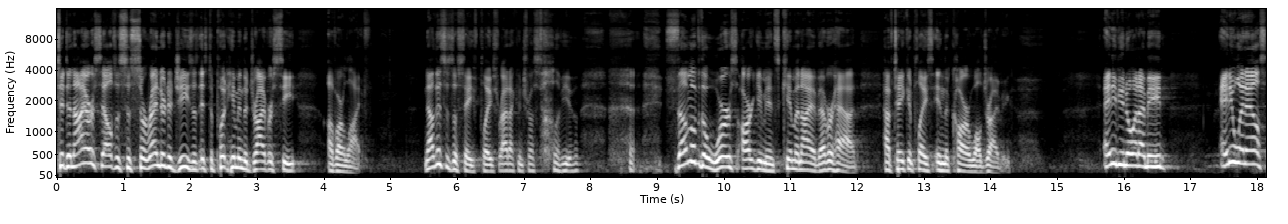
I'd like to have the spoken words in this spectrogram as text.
To deny ourselves is to surrender to Jesus, is to put him in the driver's seat of our life. Now, this is a safe place, right? I can trust all of you. Some of the worst arguments Kim and I have ever had have taken place in the car while driving. Any of you know what I mean? Anyone else?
